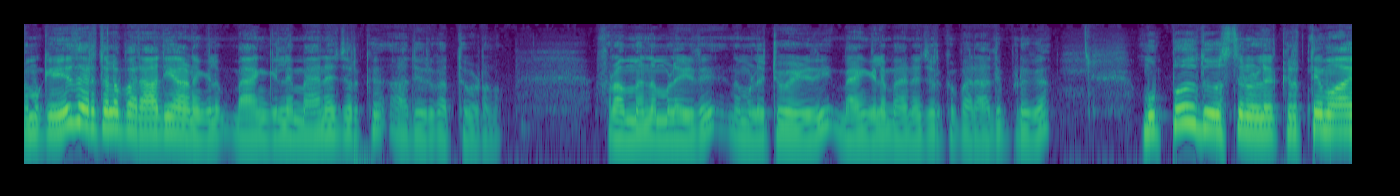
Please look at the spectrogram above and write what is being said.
നമുക്ക് ഏത് തരത്തിലുള്ള പരാതിയാണെങ്കിലും ബാങ്കിലെ മാനേജർക്ക് ആദ്യം ഒരു കത്ത് വിടണം. ഫ്രം നമ്മൾ എഴുതി നമ്മൾ ടു എഴുതി ബാങ്കിലെ മാനേജർക്ക് പരാതിപ്പെടുക. മുപ്പത് ദിവസത്തിനുള്ളിൽ കൃത്യമായ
